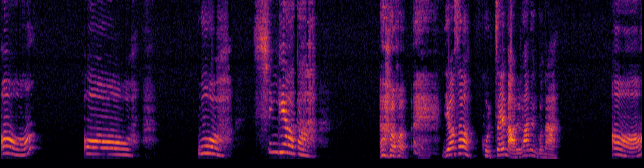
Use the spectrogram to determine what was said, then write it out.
어? 어, 우와, 신기하다. 녀석, 곧잘 말을 하는구나. 어?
